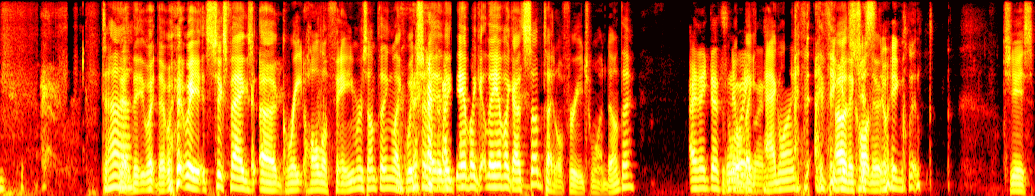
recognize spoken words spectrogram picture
duh. yeah they, wait, they- wait, it's Six Flags uh, Great Hall of Fame or something like which like they have like they have like a subtitle for each one, don't they? I think that's Like New like England. tagline. I, th- I think Oh, it's they call it just their- New England. Jeez,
